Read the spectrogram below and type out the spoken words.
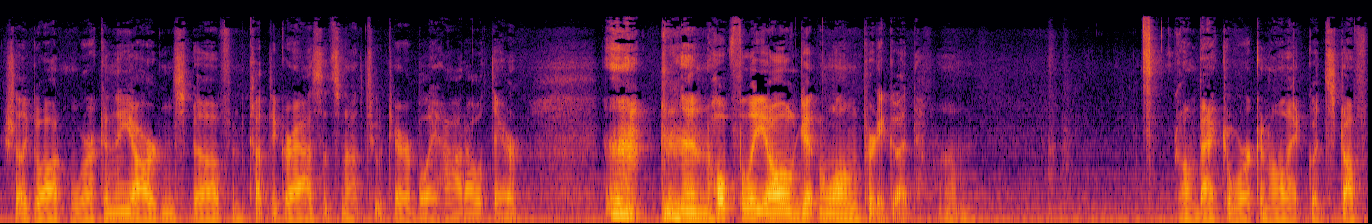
actually go out and work in the yard and stuff and cut the grass. It's not too terribly hot out there. and hopefully, y'all getting along pretty good. Um, going back to work and all that good stuff.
